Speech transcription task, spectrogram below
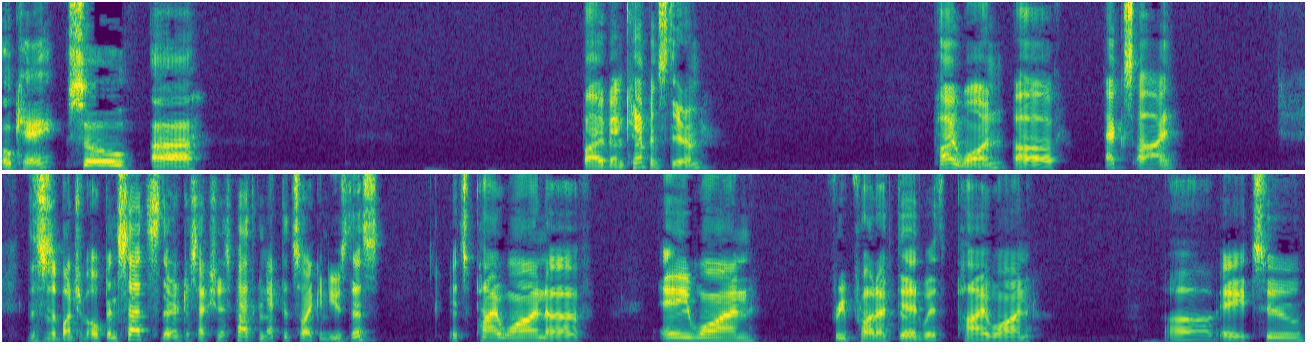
Okay, so uh, by Van Kampen's theorem, pi 1 of xi, this is a bunch of open sets, their intersection is path connected, so I can use this. It's pi 1 of a1 free producted with pi 1 of a2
